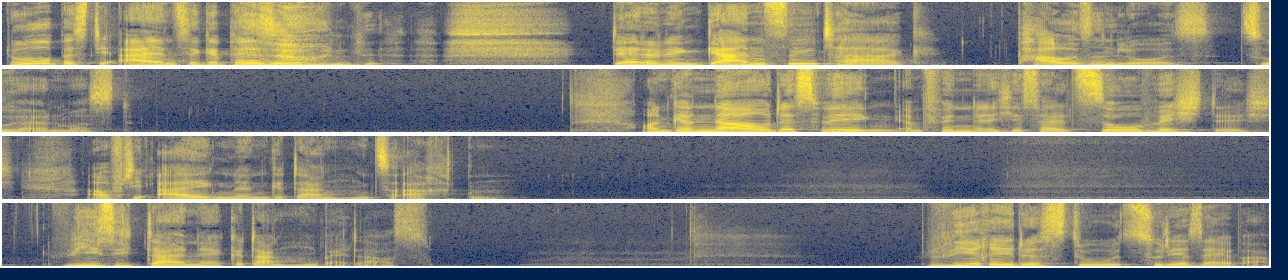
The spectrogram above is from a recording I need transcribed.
Du bist die einzige Person, der du den ganzen Tag pausenlos zuhören musst. Und genau deswegen empfinde ich es als so wichtig, auf die eigenen Gedanken zu achten. Wie sieht deine Gedankenwelt aus? Wie redest du zu dir selber?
